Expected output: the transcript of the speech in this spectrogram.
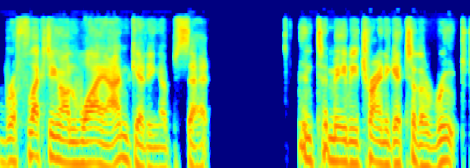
reflecting on why I'm getting upset and to maybe trying to get to the root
